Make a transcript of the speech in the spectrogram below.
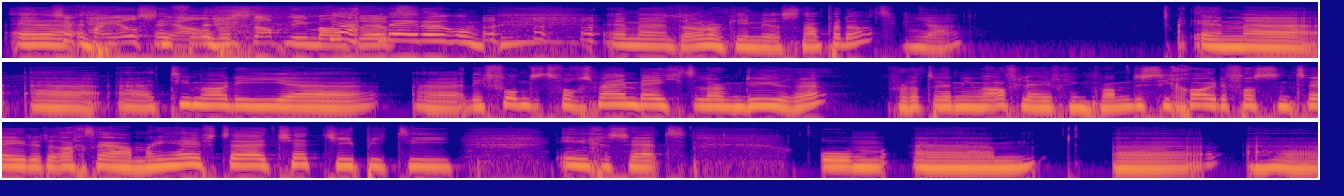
En, zeg maar heel snel, dan snapt niemand ja, het. nee, daarom. En eh donorkinderen snappen dat. Ja. En eh, eh, eh, Timo die, eh, eh, die vond het volgens mij een beetje te lang duren voordat er een nieuwe aflevering kwam. Dus die gooide vast een tweede erachteraan. Maar die heeft eh, ChatGPT ingezet om ehm, eh, eh,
